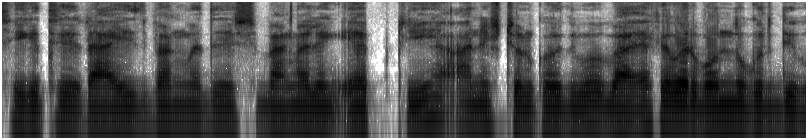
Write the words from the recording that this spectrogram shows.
সেক্ষেত্রে রাইস বাংলাদেশ বাংলালিঙ্ক অ্যাপটি আনইনস্টল করে দিব বা একেবারে বন্ধ করে দিব।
